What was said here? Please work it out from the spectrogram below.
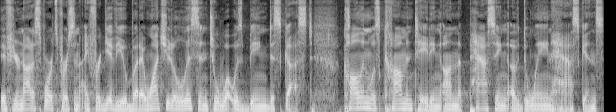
If you're not a sports person, I forgive you, but I want you to listen to what was being discussed. Colin was commentating on the passing of Dwayne Haskins,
